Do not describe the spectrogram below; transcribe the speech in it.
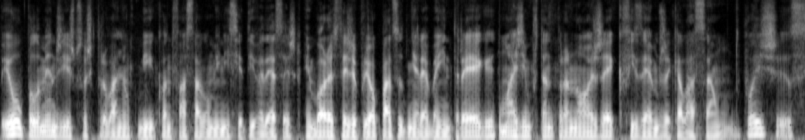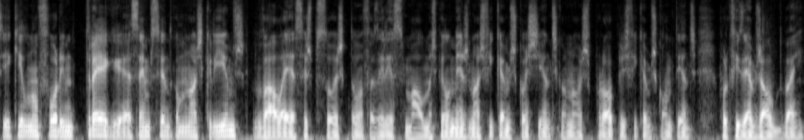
Eu, pelo menos, e as pessoas que trabalham comigo, quando faço alguma iniciativa dessas, embora esteja preocupado se o dinheiro é bem entregue, o mais importante para nós é que fizemos aquela ação. Depois, se aquilo não for entregue a 100% como nós queríamos, vale a essas pessoas que estão a fazer esse mal, mas pelo menos nós ficamos conscientes com nós próprios, ficamos contentes porque fizemos algo de bem.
